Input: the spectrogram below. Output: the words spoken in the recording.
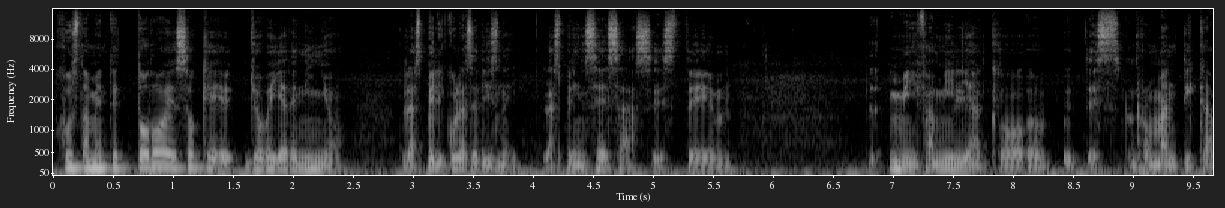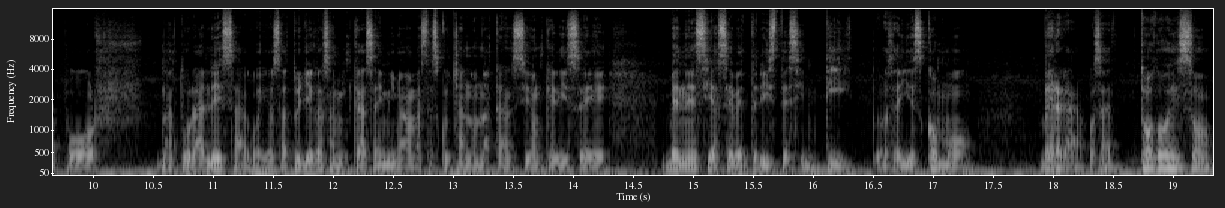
justamente todo eso que yo veía de niño, las películas de Disney, las princesas, este, mi familia co- es romántica por naturaleza, güey. O sea, tú llegas a mi casa y mi mamá está escuchando una canción que dice Venecia se ve triste sin ti. O sea, y es como verga, o sea, todo eso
